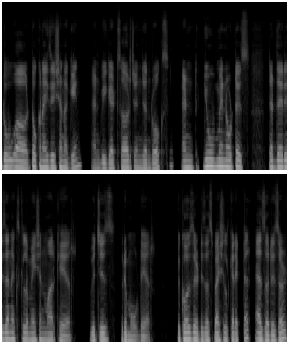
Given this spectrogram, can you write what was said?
do a tokenization again and we get search engine rocks and you may notice that there is an exclamation mark here which is removed here because it is a special character as a result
